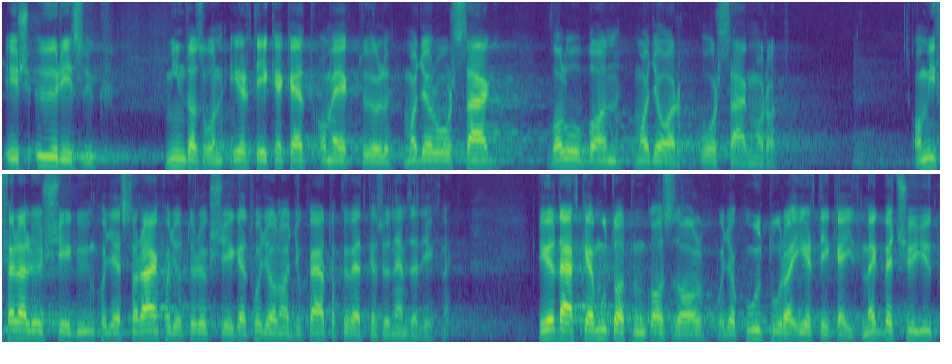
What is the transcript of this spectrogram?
és őrizzük mindazon értékeket, amelyektől Magyarország valóban magyar ország marad. A mi felelősségünk, hogy ezt a ránk hagyott örökséget hogyan adjuk át a következő nemzedéknek. Példát kell mutatnunk azzal, hogy a kultúra értékeit megbecsüljük,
